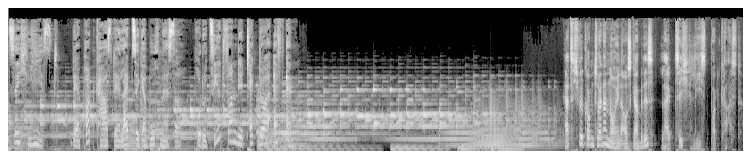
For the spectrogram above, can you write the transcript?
Leipzig liest, der Podcast der Leipziger Buchmesse, produziert von Detektor FM. Herzlich willkommen zu einer neuen Ausgabe des Leipzig liest Podcast.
